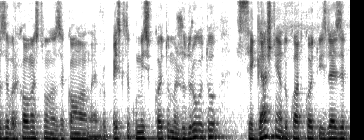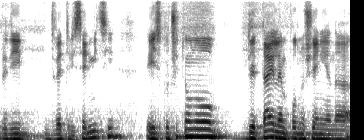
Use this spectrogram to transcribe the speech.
за върховенство на закона на Европейската комисия, който между другото сегашния доклад, който излезе преди 2-3 седмици, е изключително детайлен по отношение на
